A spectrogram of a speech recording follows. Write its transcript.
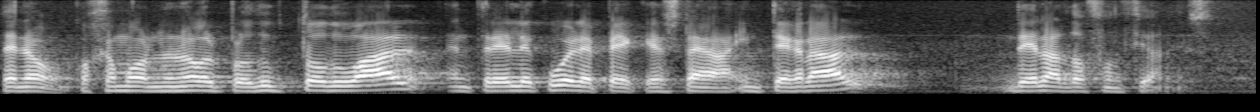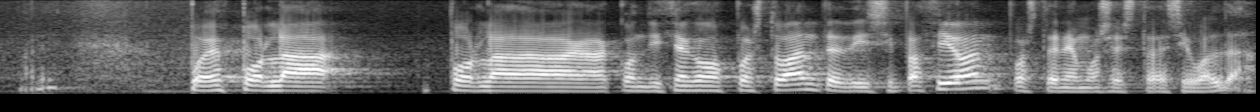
de nuevo, cogemos de nuevo el producto dual entre LQ y LP, que es la integral de las dos funciones. ¿vale? Pues por la, por la condición que hemos puesto antes de disipación, pues tenemos esta desigualdad.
